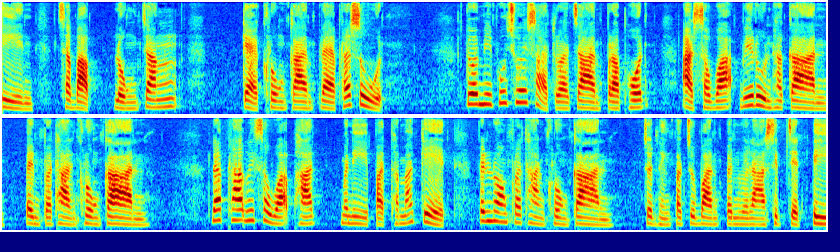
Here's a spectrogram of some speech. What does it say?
จีน ฉบับหลงจังแก่โครงการแปลพระสูตร โดยมีผู้ช่วยศาสตราจารย์ประพจน์อัศวะวิรุณหการ เป็นประธานโครงการ และพระวิศวพัฒน์มณีปัทมเกตเป็นรองประธานโครงการ จนถึงปัจจุบันเป็นเวลา 17 ปี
